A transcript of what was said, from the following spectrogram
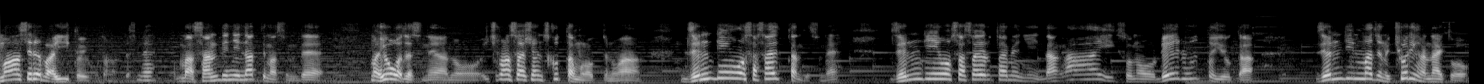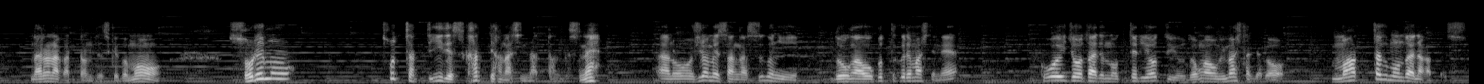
回せればいいということなんですね。まあ、三輪になってますんで、まあ、要はですね、あの、一番最初に作ったものっていうのは、前輪を支えてたんですね。前輪を支えるために長い、その、レールというか、前輪までの距離がないとならなかったんですけども、それも取っちゃっていいですかって話になったんですね。あの、広めさんがすぐに動画を送ってくれましてね、こういう状態で乗ってるよという動画を見ましたけど、全く問題なかったです。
